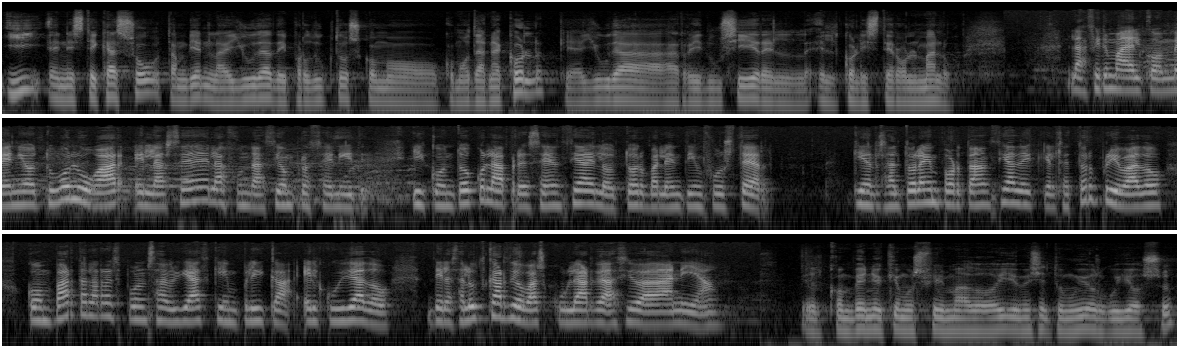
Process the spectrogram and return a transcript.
y en este caso también la ayuda de productos como, como Danacol que ayuda a reducir el colesterol malo. La firma del convenio tuvo lugar en la sede de la Fundación Procenit y contó con la presencia del doctor Valentín Fuster, quien resaltó la importancia de que el sector privado comparta la responsabilidad que implica el cuidado de la salud cardiovascular de la ciudadanía. El convenio que hemos firmado hoy yo me siento muy orgulloso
